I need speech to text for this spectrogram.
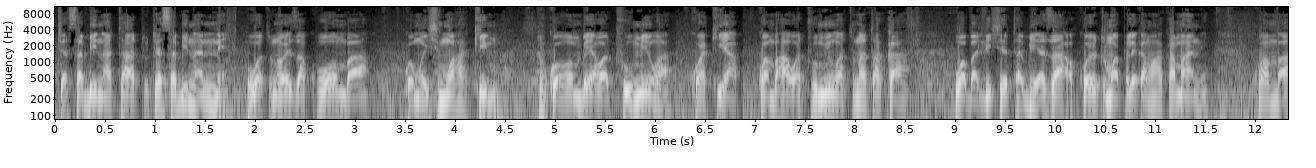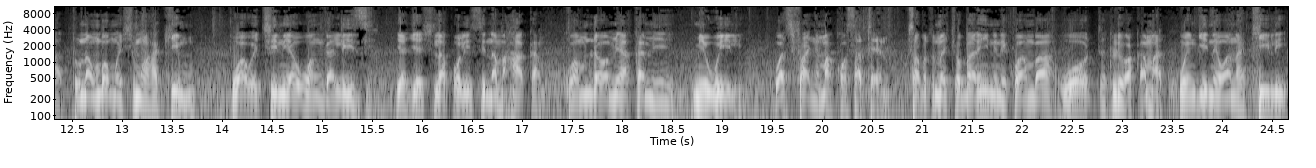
cha 73 cha 74 huwa tunaweza kuomba kwa mheshimiwa hakimu tukiwaombea watuhumiwa kwa kiapo kwamba hawa watuhumiwa tunataka wabadilishe tabia zao. Kwa hiyo tumewapeleka mahakamani kwamba tunaomba mheshimiwa hakimu wawe chini ya uangalizi ya jeshi la polisi na mahakama kwa muda wa miaka mi, miwili wasifanye makosa tena, kwa sababu tumechobaini ni kwamba wote tuliwakamata, wengine wanakili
